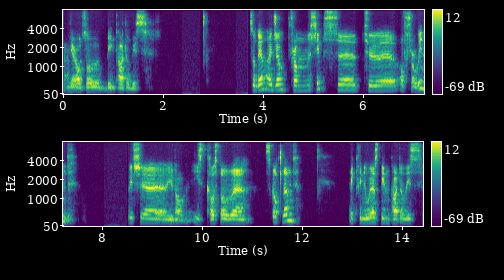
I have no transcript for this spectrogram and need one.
And we are also being part of this. So then I jump from ships uh, to uh, offshore wind, which, uh, you know, east coast of uh, Scotland. Equinor has been part of this,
